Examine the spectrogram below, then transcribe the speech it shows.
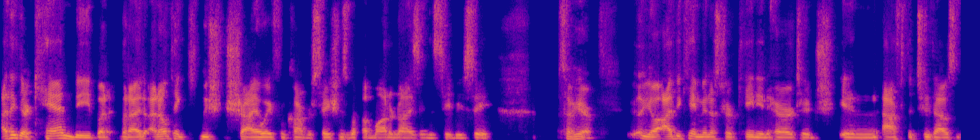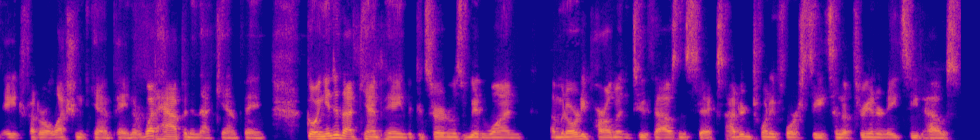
I think there can be, but but I, I, don't think we should shy away from conversations about modernizing the CBC. So here, you know, I became Minister of Canadian Heritage in after the 2008 federal election campaign. And what happened in that campaign? Going into that campaign, the Conservatives we had won a minority parliament in 2006, 124 seats in a 308 seat house,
